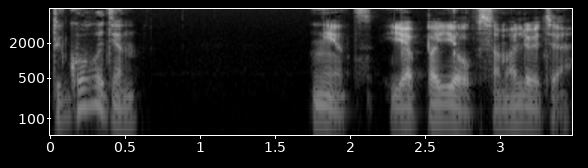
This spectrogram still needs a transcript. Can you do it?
Ты голоден?» «Нет, я поел в самолете.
